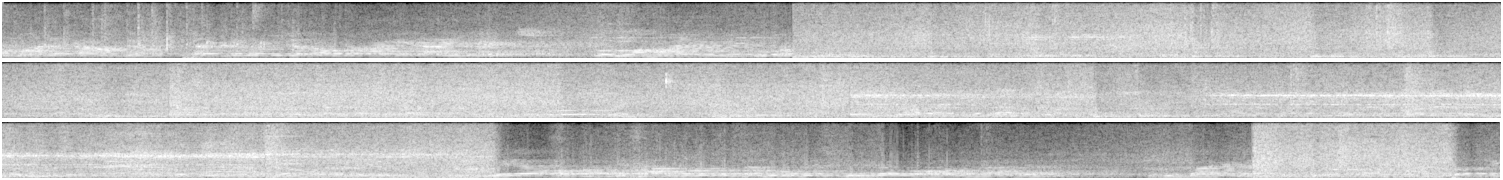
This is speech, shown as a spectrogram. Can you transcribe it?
हमारे गाँव से छः किलोमीटर और आगे जाएँगे तो महायोगी मेरा बहुत किसान लोगों से स्कूल का वो हॉल में आ गया। क्योंकि कार्यक्रम प्रति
